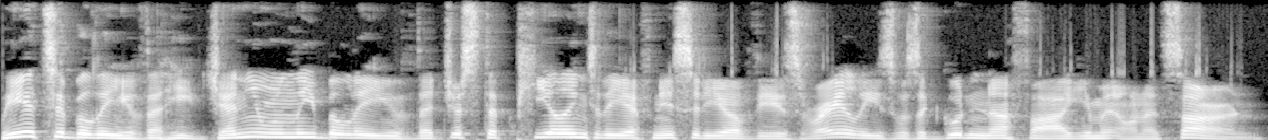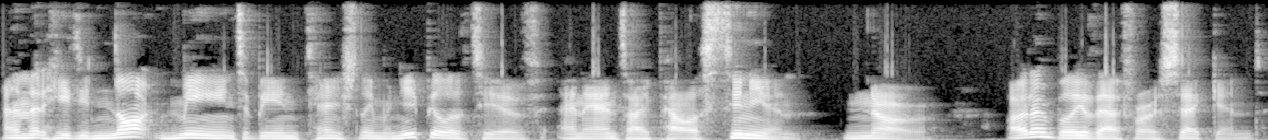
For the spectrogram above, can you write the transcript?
We are to believe that he genuinely believed that just appealing to the ethnicity of the Israelis was a good enough argument on its own, and that he did not mean to be intentionally manipulative and anti-Palestinian. No, I don't believe that for a second.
